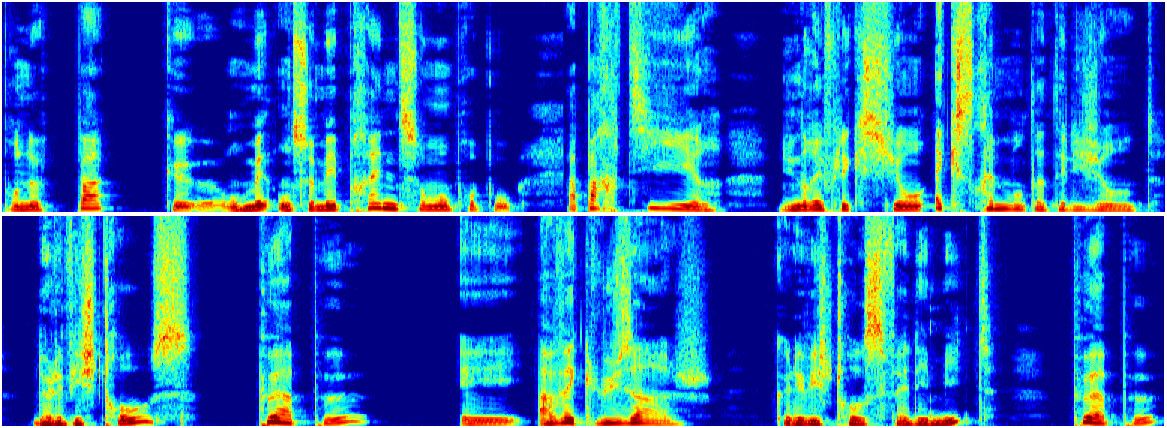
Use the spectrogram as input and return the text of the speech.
pour ne pas qu'on on se méprenne sur mon propos. À partir d'une réflexion extrêmement intelligente de Lévi-Strauss, peu à peu, et avec l'usage que Lévi-Strauss fait des mythes, peu à peu,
